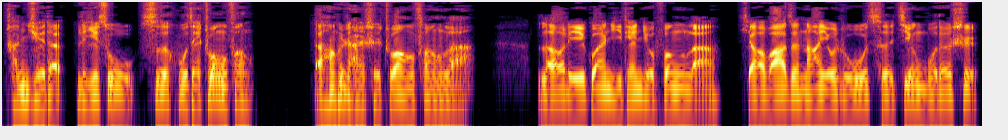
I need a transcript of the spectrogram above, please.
臣觉得李肃似乎在装疯。当然是装疯了，老李关几天就疯了。小娃子哪有如此经不得事？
